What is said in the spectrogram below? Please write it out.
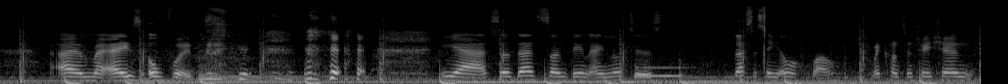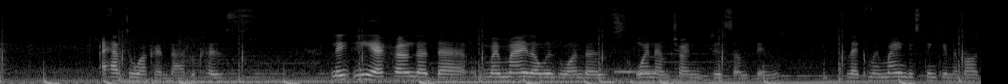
and my eyes open. yeah, so that's something I noticed. That's to say, oh wow, my concentration, I have to work on that because lately I found out that my mind always wanders when I'm trying to do something. Like my mind is thinking about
